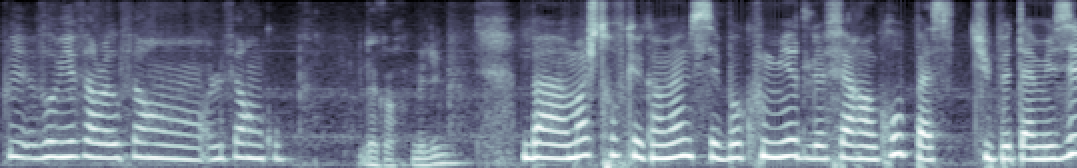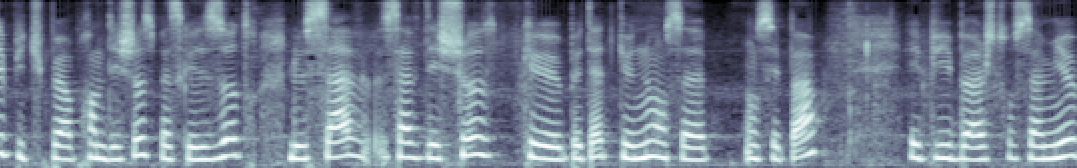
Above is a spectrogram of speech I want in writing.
plus, vaut mieux faire le faire en, le faire en groupe. D'accord. Méline Bah, moi, je trouve que quand même, c'est beaucoup mieux de le faire en groupe parce que tu peux t'amuser, puis tu peux apprendre des choses parce que les autres le savent, savent des choses que peut-être que nous, on sait, on sait pas. Et puis, bah, je trouve ça mieux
